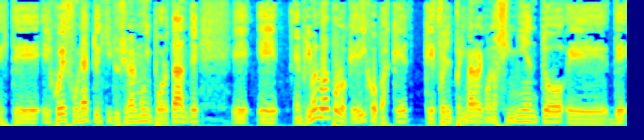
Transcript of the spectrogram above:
este, el jueves fue un acto institucional muy importante. eh, eh, en primer lugar, por lo que dijo Pasquet, que fue el primer reconocimiento eh, de,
